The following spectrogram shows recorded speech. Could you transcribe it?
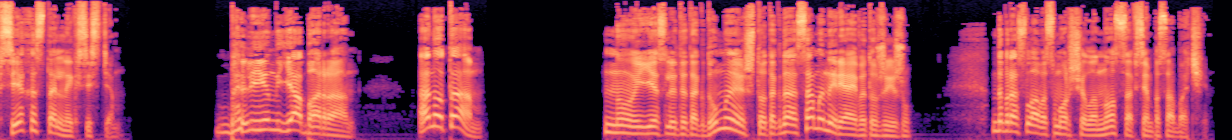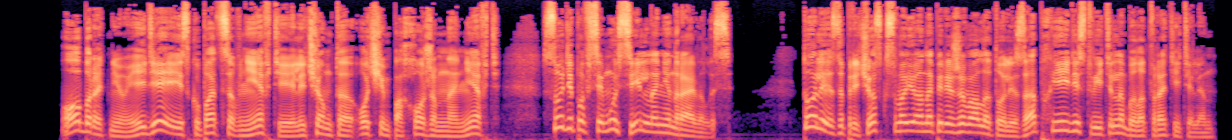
всех остальных систем. «Блин, я баран! Оно там!» «Ну, если ты так думаешь, то тогда сам и ныряй в эту жижу». Доброслава сморщила нос совсем по-собачьи. Оборотню идея искупаться в нефти или чем-то очень похожем на нефть, судя по всему, сильно не нравилась. То ли за прическу свою она переживала, то ли запах ей действительно был отвратителен.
